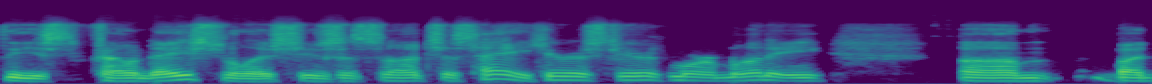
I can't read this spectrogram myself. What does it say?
these foundational issues. It's not just hey, here's here's more money um, but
